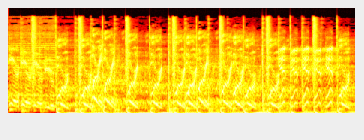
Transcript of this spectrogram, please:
here, here, here, here. Word, word, worry, worry, worry, worry, worry, worry, worry, worry, worry, worry, word, word. what,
